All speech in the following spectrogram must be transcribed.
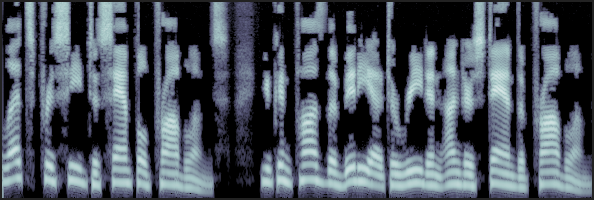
Let's proceed to sample problems. You can pause the video to read and understand the problem.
